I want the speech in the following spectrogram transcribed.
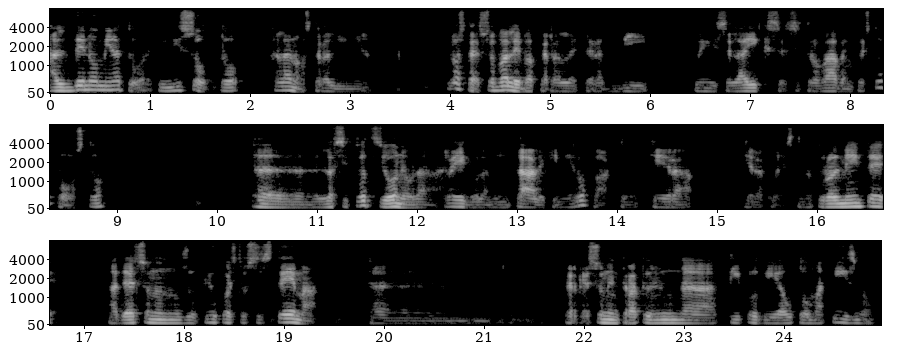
al denominatore, quindi sotto alla nostra linea. Lo stesso valeva per la lettera D, quindi se la X si trovava in questo posto, eh, la situazione o la regola mentale che mi ero fatto era, era questa. Naturalmente adesso non uso più questo sistema eh, perché sono entrato in un tipo di automatismo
